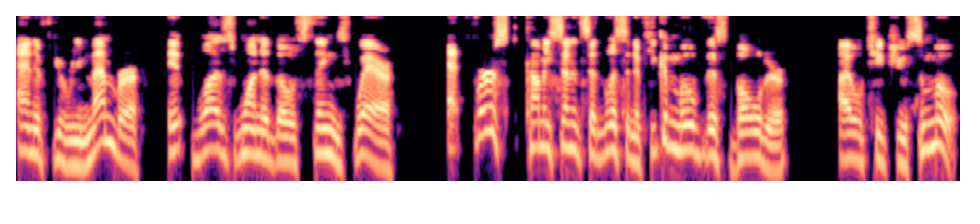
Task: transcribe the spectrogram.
And if you remember, it was one of those things where at first Kami Sen said, listen, if you can move this boulder, I will teach you some moves.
